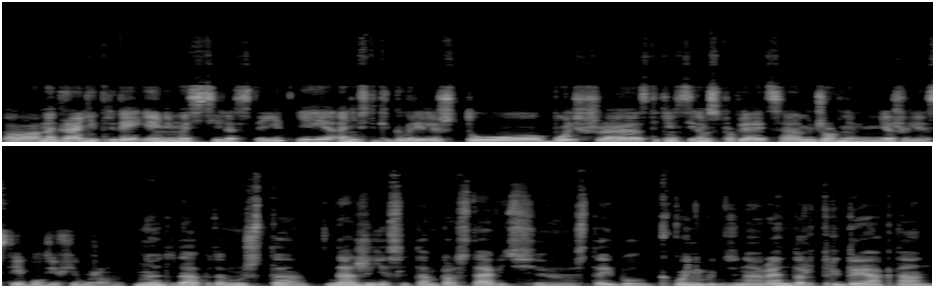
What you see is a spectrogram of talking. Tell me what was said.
на грани 3D и аниме стиля стоит. И они все-таки говорили, что больше с таким стилем справляется Midjourney, нежели Stable Diffusion. Ну это да, потому что даже если там проставить э, Stable какой-нибудь, не знаю, рендер 3D Octane,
